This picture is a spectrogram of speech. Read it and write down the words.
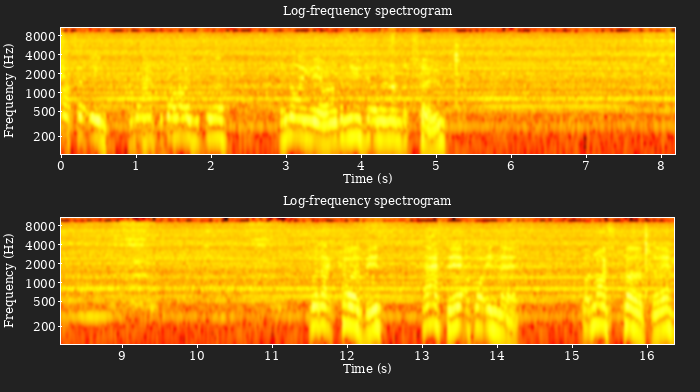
cutter in. You're going to have to go over to a, a 9 mil, and I'm going to use it on the number 2. Where that curve is, that's it, I've got in there. Got a nice curve there.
